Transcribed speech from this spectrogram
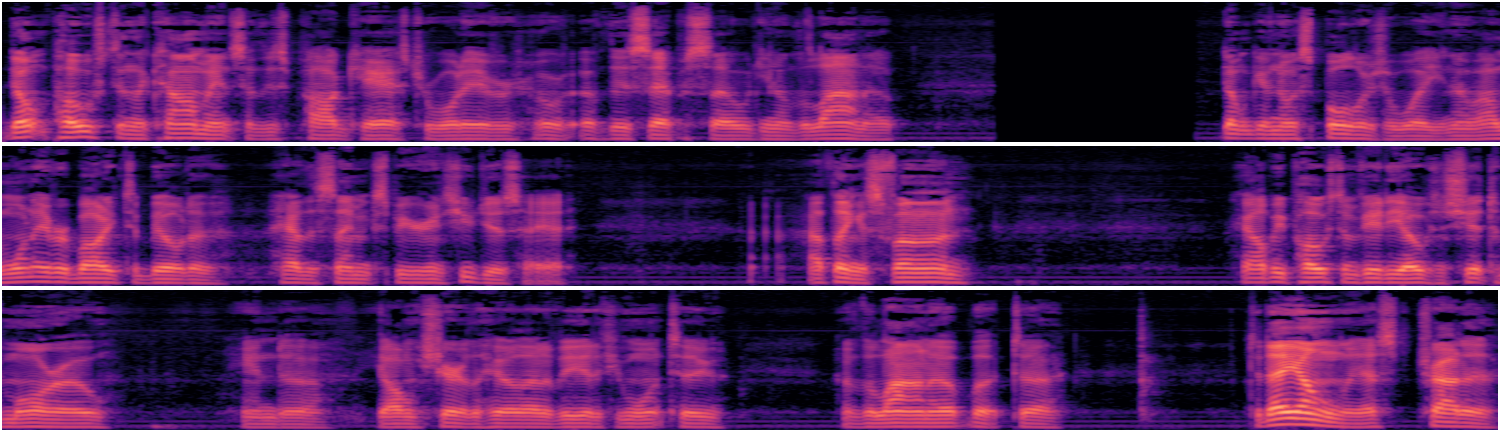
don't post in the comments of this podcast or whatever, or of this episode, you know, the lineup. Don't give no spoilers away, you know. I want everybody to be able to have the same experience you just had. I think it's fun. I'll be posting videos and shit tomorrow, and uh, y'all can share the hell out of it if you want to, of the lineup. But uh, today only, let's try to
